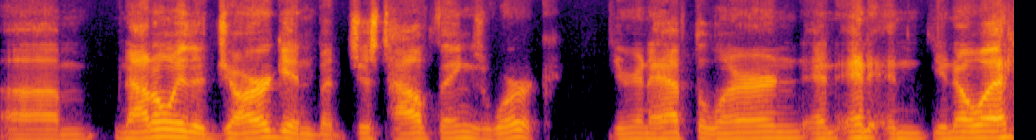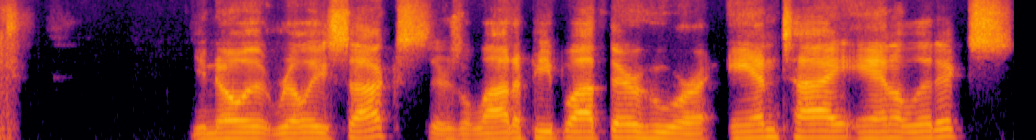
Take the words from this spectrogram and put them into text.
um, not only the jargon but just how things work. You're going to have to learn, and and and you know what? You know it really sucks. There's a lot of people out there who are anti analytics.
